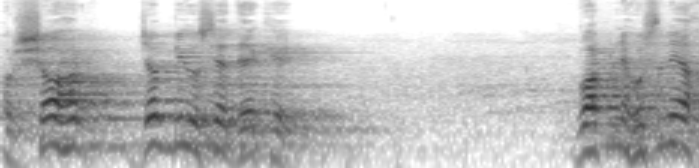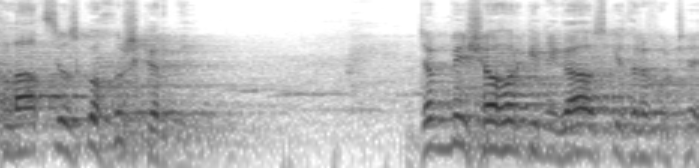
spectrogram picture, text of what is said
اور شوہر جب بھی اسے دیکھے، وہ اپنے حسن اخلاق سے اس کو خوش کر دے۔ جب بھی شوہر کی نگاہ اس کی طرف اٹھے،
